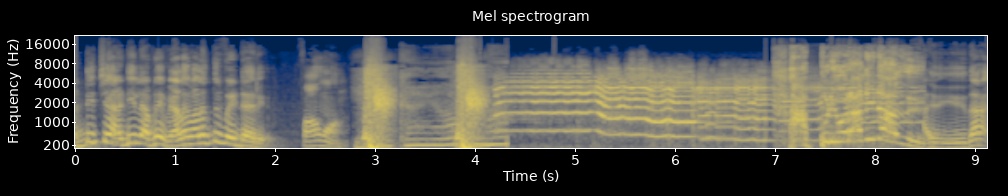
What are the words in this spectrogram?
அடிச்ச அடியில் அப்படியே வில வளர்த்து போயிட்டாரு. பாவம். அப்படி ஒரு அடிடா அது. இதுதான்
